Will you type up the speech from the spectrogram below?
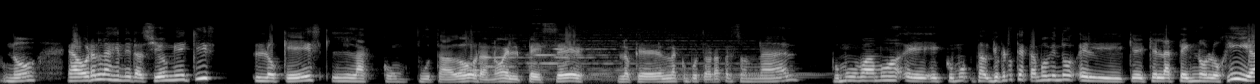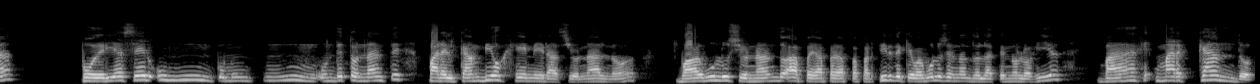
¿no? Ahora la generación X lo que es la computadora, ¿no? El PC, lo que es la computadora personal, cómo vamos, eh, eh, cómo, yo creo que estamos viendo el, que, que la tecnología podría ser un, como un, un, detonante para el cambio generacional, ¿no? Va evolucionando, a, a, partir de que va evolucionando la tecnología, va marcando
